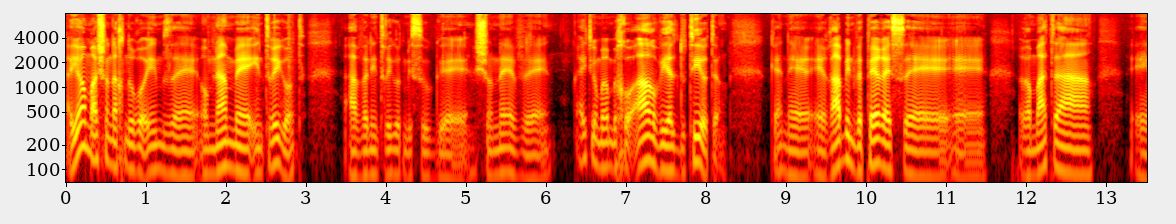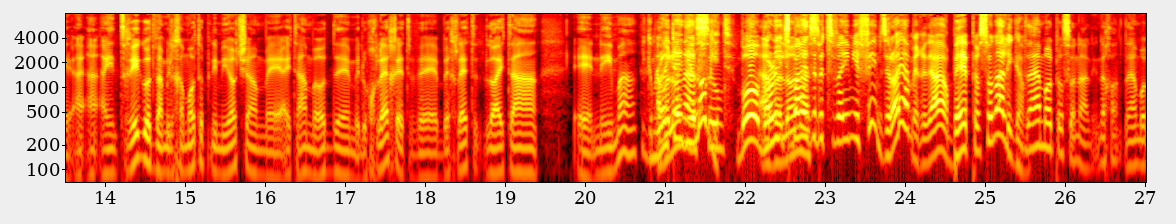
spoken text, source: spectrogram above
היום מה שאנחנו רואים זה אומנם אה, אינטריגות, אבל אינטריגות מסוג שונה והייתי אומר מכוער וילדותי יותר. כן, רבין ופרס, רמת ה... אה, האינטריגות והמלחמות הפנימיות שם אה, הייתה מאוד אה, מלוכלכת, ובהחלט לא הייתה נעימה. היא גם לא הייתה נעשו- אידיאולוגית. בואו בוא לא נצבע את זה בצבעים יפים, זה לא היה מרד, זה היה הרבה פרסונלי גם. זה היה מאוד פרסונלי, נכון. היה מאוד...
